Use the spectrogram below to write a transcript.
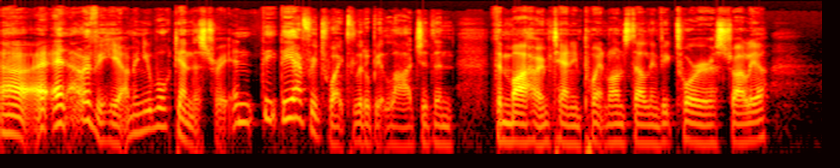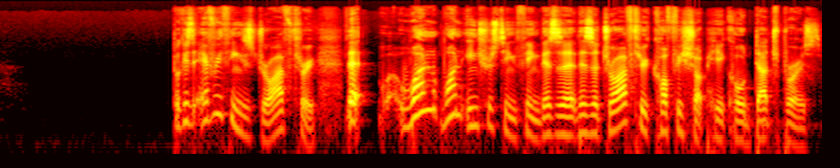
Uh, and over here, I mean, you walk down the street, and the, the average weight's a little bit larger than than my hometown in Point Lonsdale in Victoria, Australia because everything's drive through. That one one interesting thing. There's a there's a drive through coffee shop here called Dutch Bros.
